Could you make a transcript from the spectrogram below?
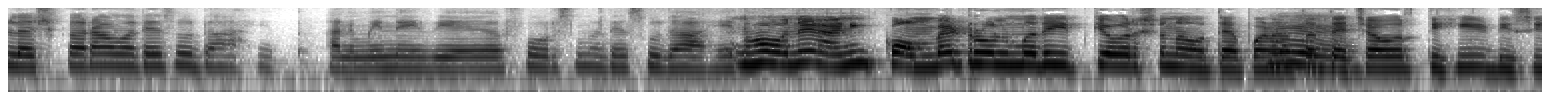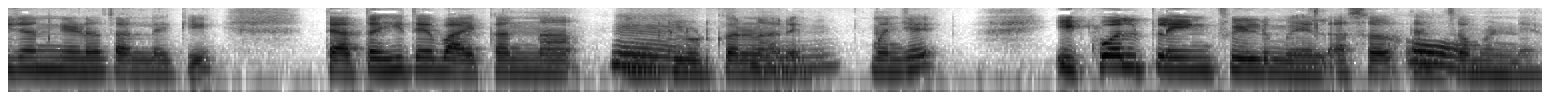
लष्करामध्ये सुद्धा आहेत. आर्मी नेव्ही एअरफोर्समध्ये सुद्धा आहेत. हो नाही आणि कॉम्बॅट रोलमध्ये इतके वर्ष नव्हत्या पण आता. त्याच्यावरतीही डिसिजन घेणं चाललंय की त्यातही ते बायकांना इन्क्लूड करणार आहेत. म्हणजे इक्वल प्लेईंग फील्ड मिळेल असं त्यांचं हो. म्हणणं आहे.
